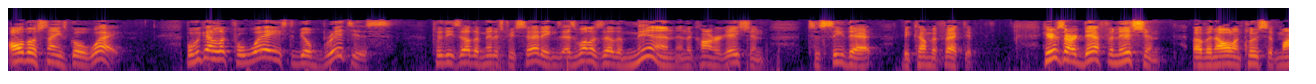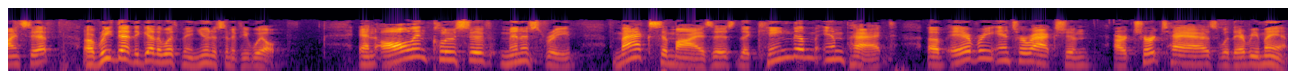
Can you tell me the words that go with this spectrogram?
all those things go away. But we've got to look for ways to build bridges to these other ministry settings as well as the other men in the congregation to see that become effective. Here's our definition of an all-inclusive mindset. Uh, read that together with me in unison, if you will. An all-inclusive ministry maximizes the kingdom impact of every interaction our church has with every man.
